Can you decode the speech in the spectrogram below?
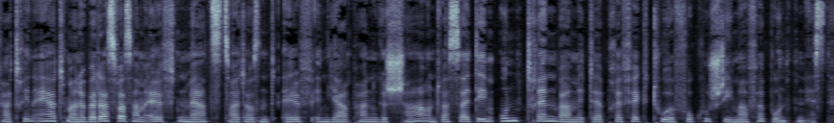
Katrin Erdmann über das, was am 11. März 2011 in Japan geschah und was seitdem untrennbar mit der Präfektur Fukushima verbunden ist.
